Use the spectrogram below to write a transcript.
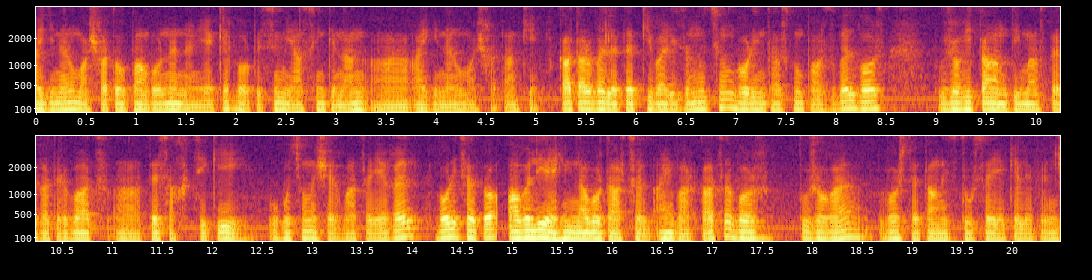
այգիներում աշխատող բանվորներն են եկել, որպեսզի միասին գնան այգիներում աշխատանքի։ Կատարվել է դեպքի վայրիզնություն, որի ընթացքում պարզվել, որ ուժողի տան դիմաց տեղադրված տեսախցիկի ուղությունը շեղված է եղել, որից հետո ավելի է հիմնավոր դարձել այն վարկածը, որ ուժողը ոչ թե տանից դուրս է եկել եւ ինչ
